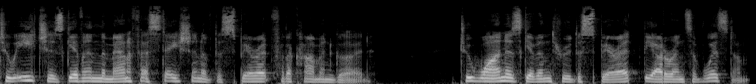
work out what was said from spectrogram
To each is given the manifestation of the Spirit for the common good. To one is given through the Spirit the utterance of wisdom,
